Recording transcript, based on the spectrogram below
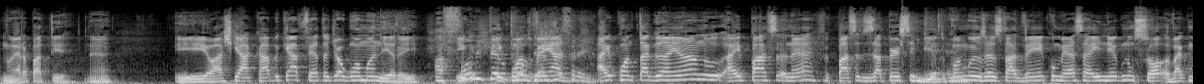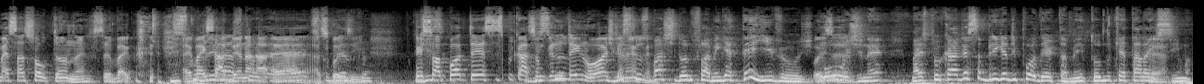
Não era pra ter, né? E eu acho que acaba que afeta de alguma maneira aí. A fome e, pelo e quando vem as, Frei? Aí quando tá ganhando, aí passa, né? Passa desapercebido. Quando os resultados vêm, começa aí, nego não sol, vai começar soltando, né? Você vai, aí vai as sabendo a- coisas, é, é, as as. Porque Diz- só pode ter essa explicação, porque não tem lógica, diz né? que os bastidores do Flamengo é terrível hoje. Pois é. hoje, né? Mas por causa dessa briga de poder também, todo mundo quer estar lá É. em cima.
